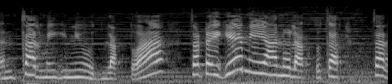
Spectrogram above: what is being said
आणि चल मी घेऊन लागतो हा. चटई घे मी आणू लागतो. चल चल.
